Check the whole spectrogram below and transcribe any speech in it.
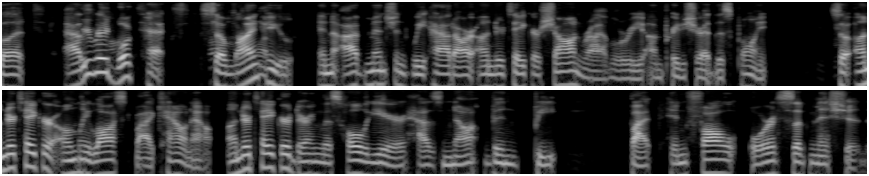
But as We rebooked. text. So mind you, and I've mentioned we had our Undertaker Shawn rivalry, I'm pretty sure at this point. So Undertaker only lost by countout. Undertaker during this whole year has not been beaten by pinfall or submission.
